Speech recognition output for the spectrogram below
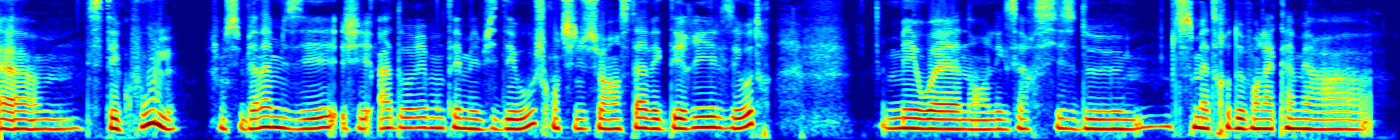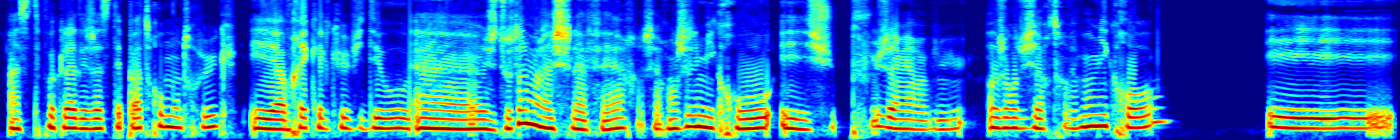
Euh, c'était cool. Je me suis bien amusée. J'ai adoré monter mes vidéos. Je continue sur Insta avec des reels et autres. Mais ouais, non, l'exercice de se mettre devant la caméra, à cette époque-là, déjà, c'était pas trop mon truc. Et après quelques vidéos, euh, j'ai totalement lâché l'affaire. J'ai rangé le micro et je suis plus jamais revenue. Aujourd'hui, j'ai retrouvé mon micro et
